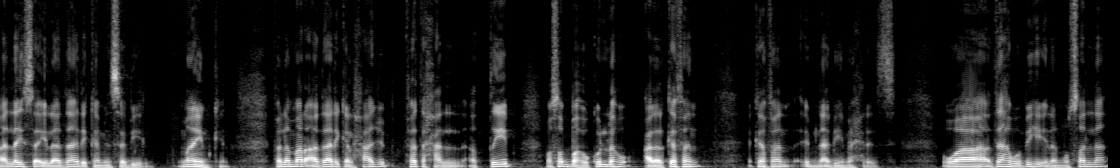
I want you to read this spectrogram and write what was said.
قال ليس إلى ذلك من سبيل ما يمكن. فلما رأى ذلك الحاجب فتح الطيب وصبه كله على الكفن كفن ابن أبي محرز. وذهبوا به إلى المصلى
